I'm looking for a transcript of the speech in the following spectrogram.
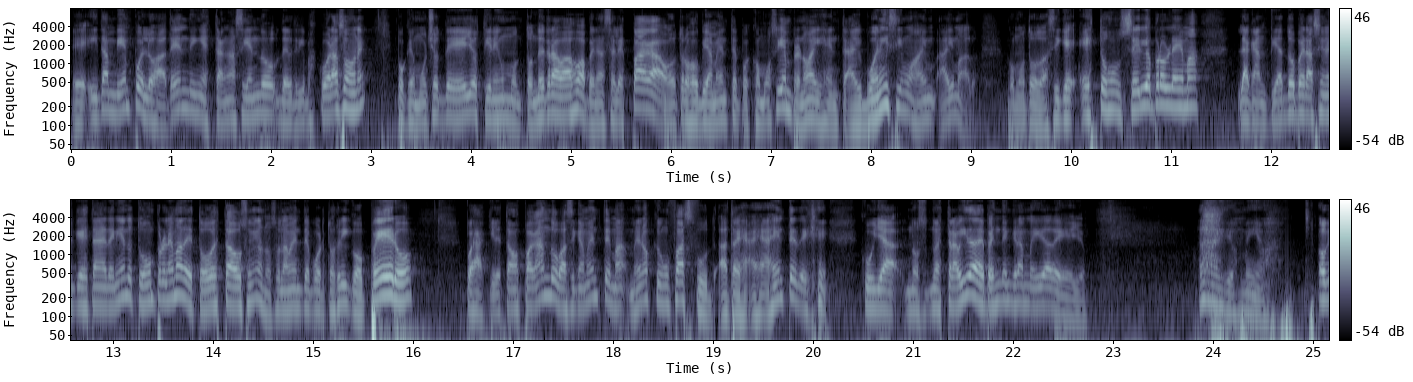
eh, y también pues los attending están haciendo de tripas corazones porque muchos de ellos tienen un montón de trabajo, apenas se les paga, otros obviamente pues como siempre, ¿no? Hay gente, hay buenísimos, hay, hay malos, como todo. Así que esto es un serio problema, la cantidad de operaciones que se están deteniendo, esto es un problema de todo Estados Unidos, no solamente Puerto Rico, pero pues aquí le estamos pagando básicamente más, menos que un fast food a, gente de cuya nuestra vida depende en gran medida de ellos. Ay, Dios mío. Ok,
